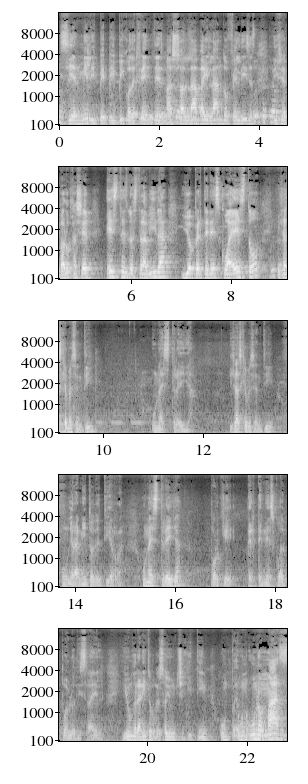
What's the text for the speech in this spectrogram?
100 mil y, pi- y pico de gentes, mashallah, bailando felices. Dije, Baruch Hashem, esta es nuestra vida, yo pertenezco a esto. ¿Y sabes qué me sentí? Una estrella. ¿Y sabes qué me sentí? Un granito de tierra. Una estrella porque pertenezco al pueblo de Israel. Y un granito porque soy un chiquitín, un, un- uno más,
